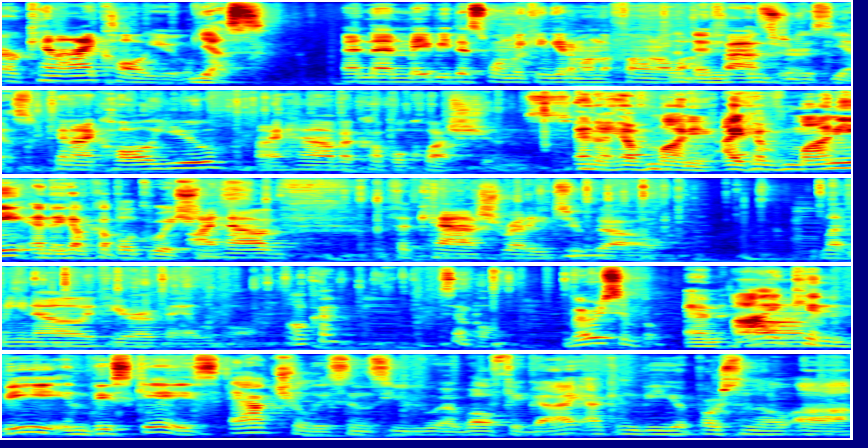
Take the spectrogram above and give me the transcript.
or can I call you? Yes. and then maybe this one we can get him on the phone a lot faster. yes. Can I call you? I have a couple questions. And I have money. I have money and I have a couple questions. I have the cash ready to go. Let me know if you're available. Okay. Simple. Very simple. And Um, I can be, in this case, actually, since you're a wealthy guy, I can be your personal uh,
